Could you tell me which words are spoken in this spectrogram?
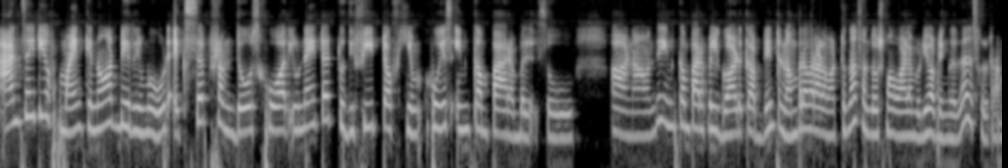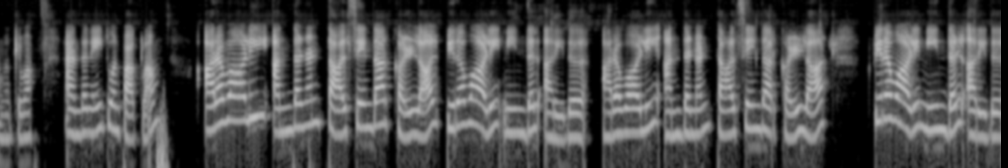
Anxiety of mind cannot be removed except from those who are united to the feet of Him who is incomparable. So நான் வந்து இன்கம்பேரபிள் காடுக்கு அப்படின்ட்டு நம்புறவரால் மட்டும்தான் சந்தோஷமாக வாழ முடியும் அப்படிங்கிறத சொல்கிறாங்க ஓகேவா அண்ட் தென் எயித் ஒன் பார்க்கலாம். அறவாளி அந்தணன் தால் சேர்ந்தார் கல்லால் பிறவாளி நீந்தல் அரிது. அறவாளி அந்தணன் தால் சேர்ந்தார் கல்லால் பிறவாளி நீந்தல் அரிது.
